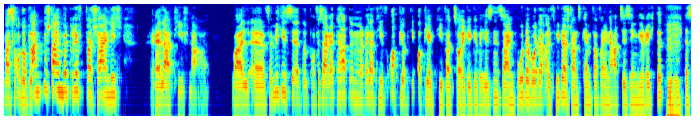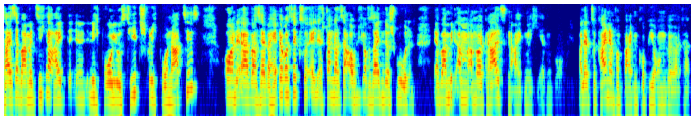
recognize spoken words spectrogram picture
Was Otto Blankenstein betrifft, wahrscheinlich relativ nahe. Weil äh, für mich ist der Professor Retthardt ein relativ objektiver Zeuge gewesen. Sein Bruder wurde als Widerstandskämpfer von den Nazis hingerichtet. Mhm. Das heißt, er war mit Sicherheit äh, nicht pro Justiz, sprich pro Nazis. Und er war selber heterosexuell, er stand also auch nicht auf Seiten der Schwulen. Er war mit am, am neutralsten eigentlich irgendwo, weil er zu keiner von beiden Gruppierungen gehört hat.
